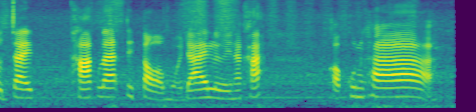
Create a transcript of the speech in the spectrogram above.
สนใจทักและติดต่อหมวยได้เลยนะคะ ขอบคุณค่ะ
